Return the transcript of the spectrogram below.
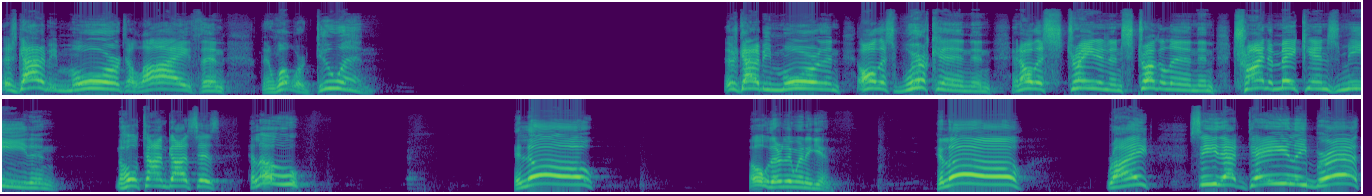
there's got to be more to life than, than what we're doing. There's got to be more than all this working and, and all this straining and struggling and trying to make ends meet. And the whole time God says, Hello? Hello? Oh, there they went again. Hello? right? See, that daily breath,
